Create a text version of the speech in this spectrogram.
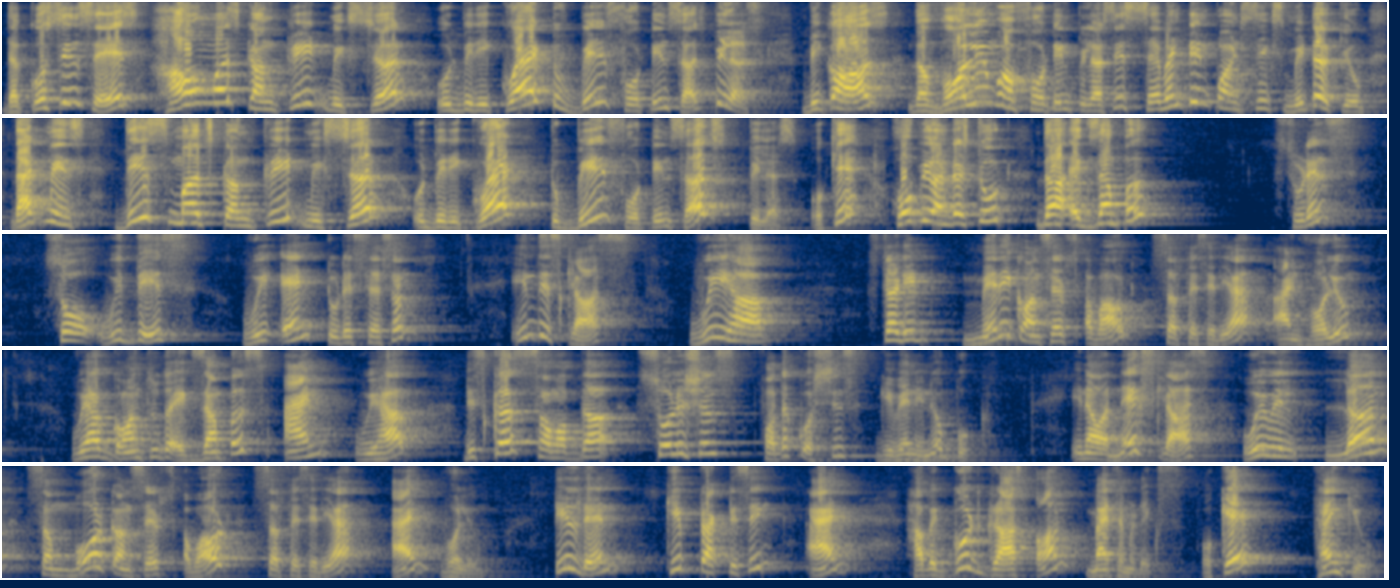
The question says how much concrete mixture would be required to build 14 such pillars? Because the volume of 14 pillars is 17.6 meter cube. That means this much concrete mixture would be required to build 14 such pillars. Okay? Hope you understood the example. Students so with this we end today's session in this class we have studied many concepts about surface area and volume. We have gone through the examples and we have discussed some of the solutions for the questions given in your book. In our next class, we will learn some more concepts about surface area and volume. Till then, keep practicing and have a good grasp on mathematics. Okay? Thank you.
